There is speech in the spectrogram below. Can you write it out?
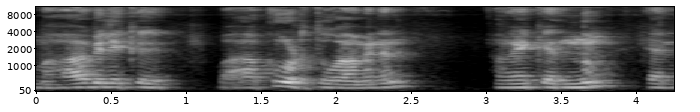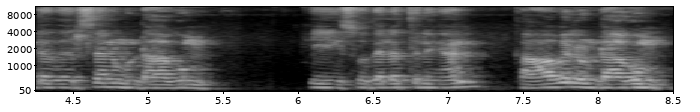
മഹാബലിക്ക് വാക്കു കൊടുത്തു വാമനൻ അങ്ങേക്കെന്നും എന്റെ ദർശനമുണ്ടാകും. ഈ സുതലത്തിന് ഞാൻ കാവലുണ്ടാകും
